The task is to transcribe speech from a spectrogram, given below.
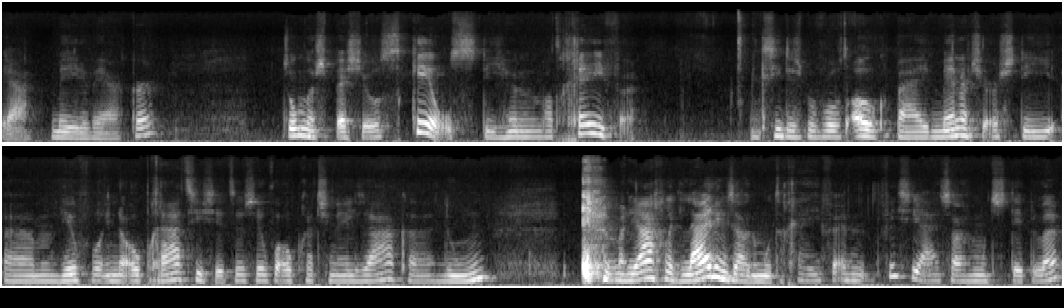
ja, medewerker. Zonder special skills die hun wat geven. Ik zie dus bijvoorbeeld ook bij managers die um, heel veel in de operatie zitten, dus heel veel operationele zaken doen, maar die eigenlijk leiding zouden moeten geven en visie uit zouden moeten stippelen,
